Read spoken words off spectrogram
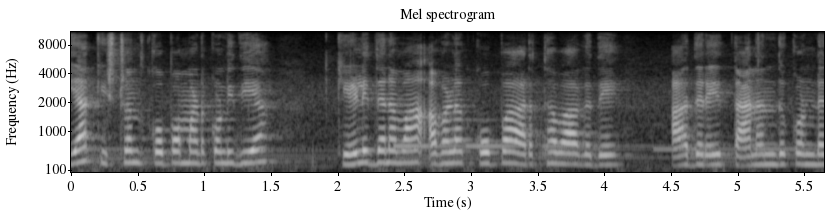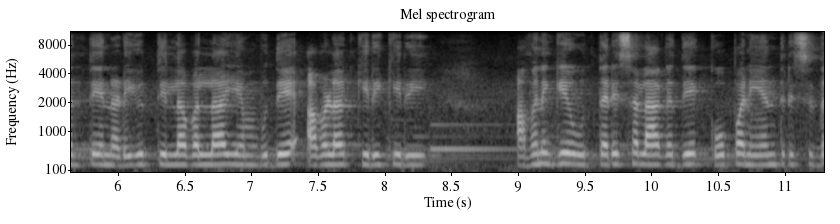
ಯಾಕೆ ಇಷ್ಟೊಂದು ಕೋಪ ಮಾಡ್ಕೊಂಡಿದೀಯಾ? ಕೇಳಿದನವ ಅವಳ ಕೋಪ ಅರ್ಥವಾಗದೆ, ಆದರೆ ತಾನಂದುಕೊಂಡಂತೆ ನಡೆಯುತ್ತಿಲ್ಲವಲ್ಲ ಎಂಬುದೇ ಅವಳ ಕಿರಿಕಿರಿ. ಅವನಿಗೆ ಉತ್ತರಿಸಲಾಗದೆ ಕೋಪ ನಿಯಂತ್ರಿಸಿದ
